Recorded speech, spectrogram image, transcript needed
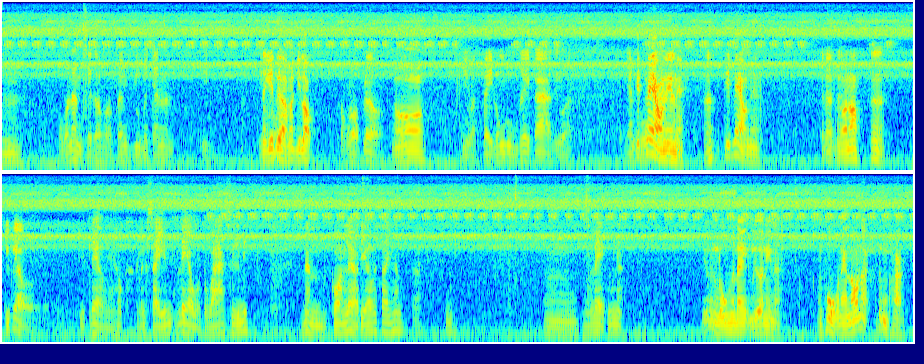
อืมผมว่านั่นเจ๊ก็ว่าก็อยู่ไม่จันนั่นที่จะกี่เตือมากี่รอบสองรอบแล้วอ๋อที่ว่าใส่ลงรูปเพื่อก้าที่ว่ายัติดแนวนี่เนี่ยฮะติดแนวเนี่ยก็นั่นเดี๋ยวก่อนเนาะเออติดแล้วติดแล้วเนี่ยเขากำลังใส่แล้วแต่ว่าซื้อนี่ นั่นก่อนแล้วที่เขาไปใส่หั่นอืมมันแหลกนึงอะเดี๋ยวลงขึ้นได้เรือนี่นะมันผูกแน่นอนอะตึ้มผ่านค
